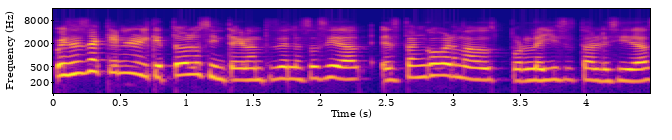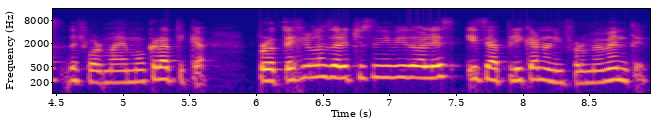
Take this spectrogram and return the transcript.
pues es aquel en el que todos los integrantes de la sociedad están gobernados por leyes establecidas de forma democrática, protegen los derechos individuales y se aplican uniformemente.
